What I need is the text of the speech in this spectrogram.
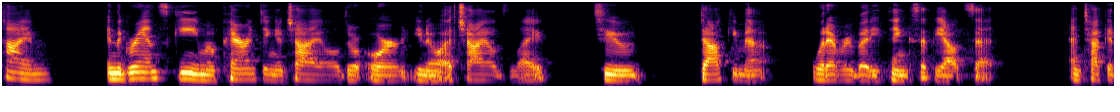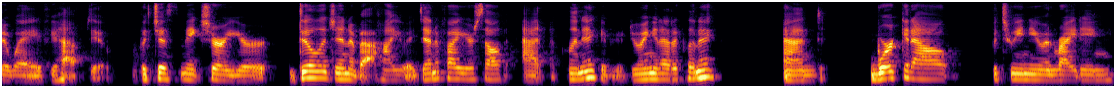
time in the grand scheme of parenting a child or, or you know, a child's life to document what everybody thinks at the outset and tuck it away if you have to but just make sure you're diligent about how you identify yourself at a clinic if you're doing it at a clinic and work it out between you and writing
